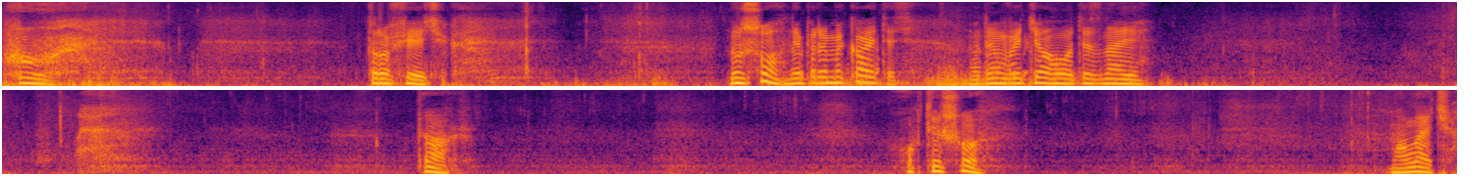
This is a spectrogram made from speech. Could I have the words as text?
Фух. Трофейчик. Ну що, не перемикайтесь, будемо витягувати з неї. Так. Ох ти що? Малеча.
